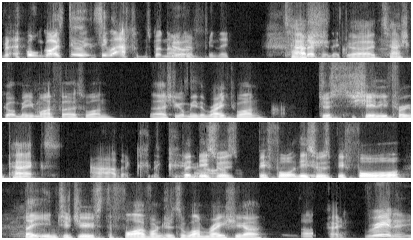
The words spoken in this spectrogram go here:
Come on, guys, do it. See what happens. But no, I don't think they. Tash, I don't think uh, Tash got me my first one. Uh, she got me the Wraith one, just sheerly through packs. Ah, the, the But this was before. This was before they introduced the 500 to one ratio. Okay. Really?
